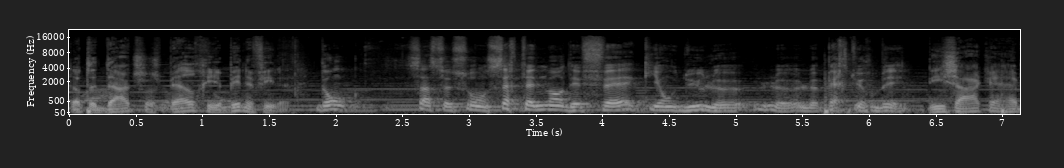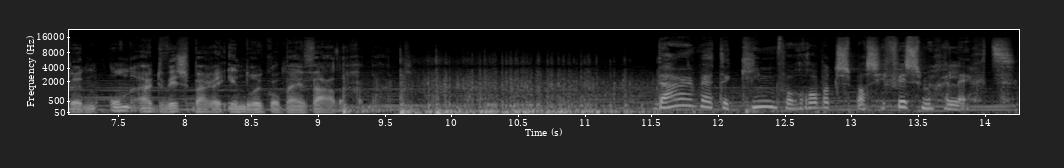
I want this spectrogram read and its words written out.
dat de Duitsers België binnenvielen. Donc, ça, ce sont certainement des faits qui ont dû le, le, le perturber. Die zaken hebben een onuitwisbare indruk op mijn vader gemaakt. Daar werd de kiem voor Roberts pacifisme gelegd.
